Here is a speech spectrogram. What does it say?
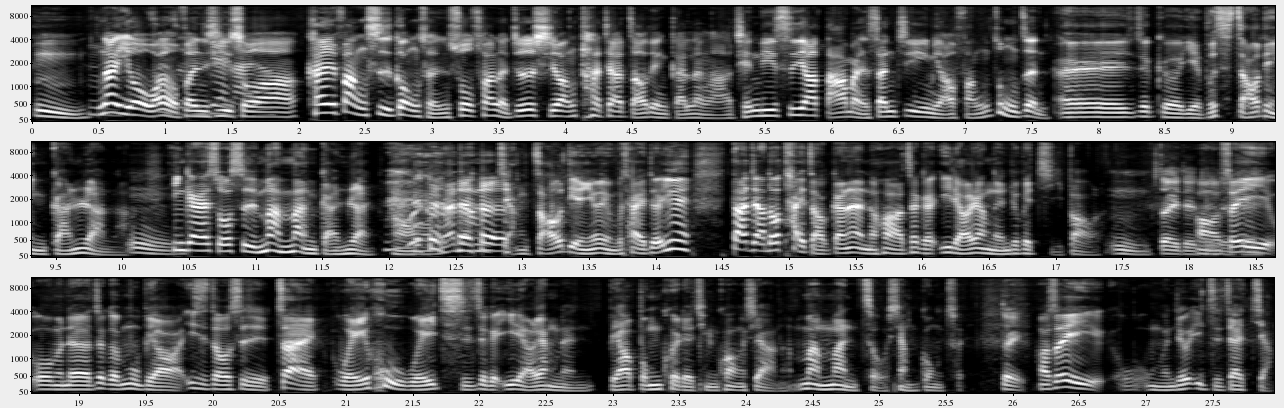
嗯，那有网友分析说啊，开放式共存，说穿了就是希望大家早点感染啊，前提是要打满三剂疫苗防重症。呃，这个也不是早点感染啦，嗯，应该说是慢慢感染。哦，那这样讲早点有点不太对，因为大家都太早感染的话，这个医疗量能就被挤爆了。嗯，对对对，哦，所以我们的这个目标啊，一直都是在维护维持。这个医疗量能不要崩溃的情况下呢，慢慢走向共存。对，好，所以我们就一直在讲，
